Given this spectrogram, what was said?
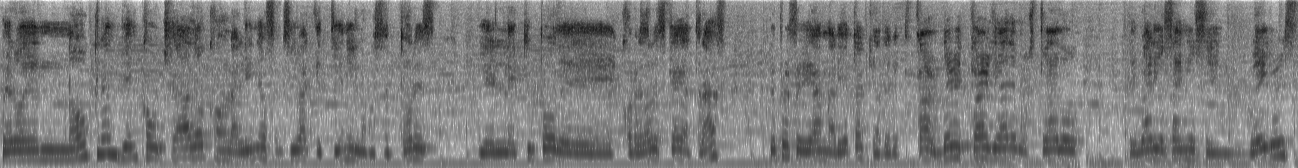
Pero en Oakland, bien coachado, con la línea ofensiva que tiene y los receptores y el equipo de corredores que hay atrás, yo prefería a Mariota que a Derek Carr. Derek Carr ya ha demostrado de varios años en Raiders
